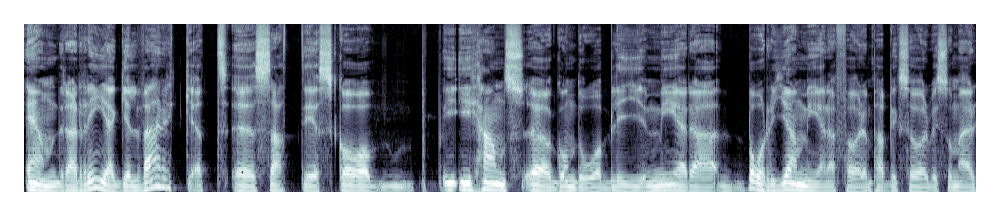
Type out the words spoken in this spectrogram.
ändra regelverket eh, så att det ska i, i, hans ögon då bli mera, borga mera för en public service som är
